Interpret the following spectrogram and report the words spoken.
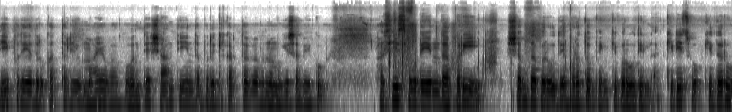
ದೀಪದ ಎದುರು ಕತ್ತಲೆಯು ಮಾಯವಾಗುವಂತೆ ಶಾಂತಿಯಿಂದ ಬದುಕಿ ಕರ್ತವ್ಯವನ್ನು ಮುಗಿಸಬೇಕು. ಹಸಿ ಸೌದೆಯಿಂದ ಬರೀ ಶಬ್ದ ಬರುವುದೇ ಹೊರತು ಬೆಂಕಿ ಬರುವುದಿಲ್ಲ. ಕಿಡಿ ಸೋಕಿದರೂ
